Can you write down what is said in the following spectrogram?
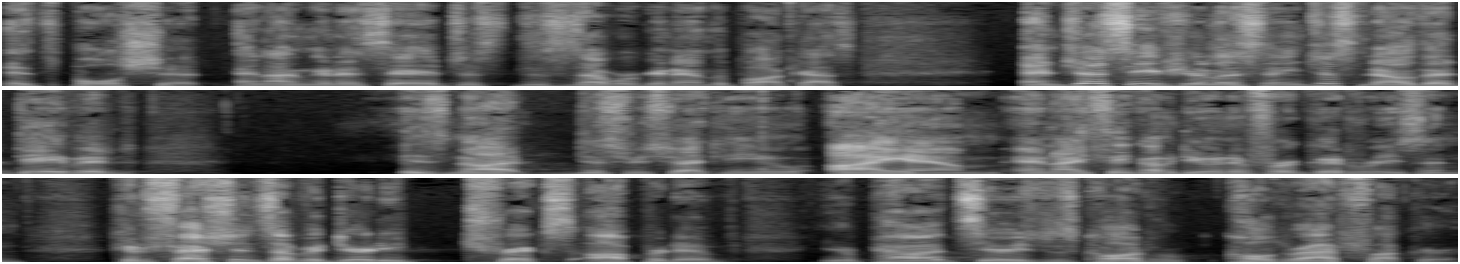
it's bullshit. And I'm gonna say it. Just this is how we're gonna end the podcast. And Jesse, if you're listening, just know that David is not disrespecting you. I am, and I think I'm doing it for a good reason. Confessions of a Dirty Tricks operative. Your pod series was called called Ratfucker.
